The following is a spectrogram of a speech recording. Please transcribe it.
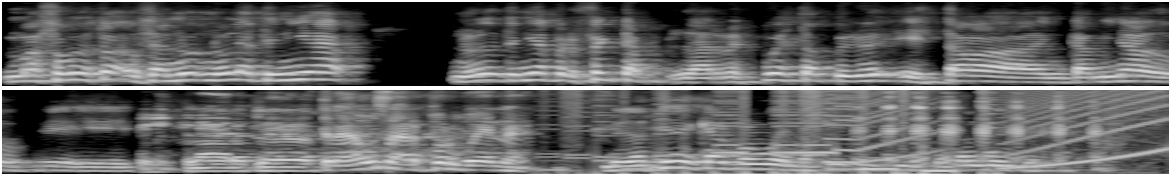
más o menos, o sea, no, no, la tenía, no la tenía perfecta la respuesta, pero estaba encaminado. Eh. sí, claro, claro. Te la vamos a dar por buena. Me la tiene que dar por buena, sí, totalmente.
